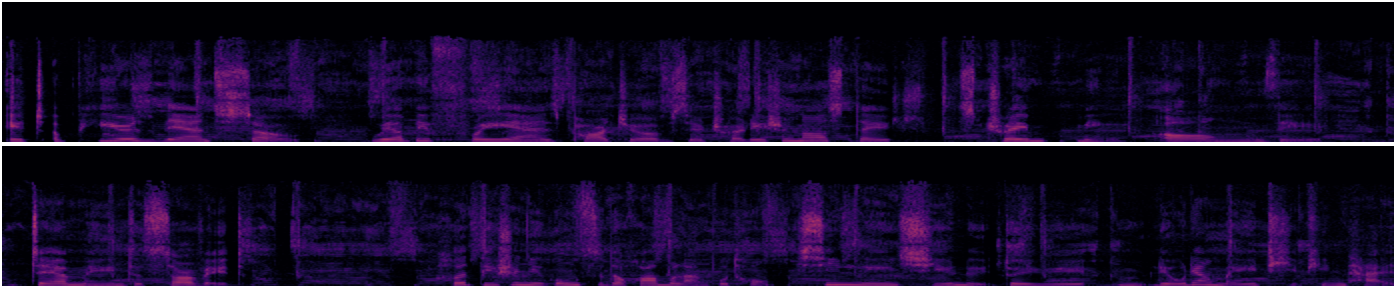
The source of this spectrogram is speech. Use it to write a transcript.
it appears that Soul will be free as part of the traditional stay streaming on the Diamond service. 和迪士尼公司的花木兰不同，《心灵奇旅》对于流量媒体平台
